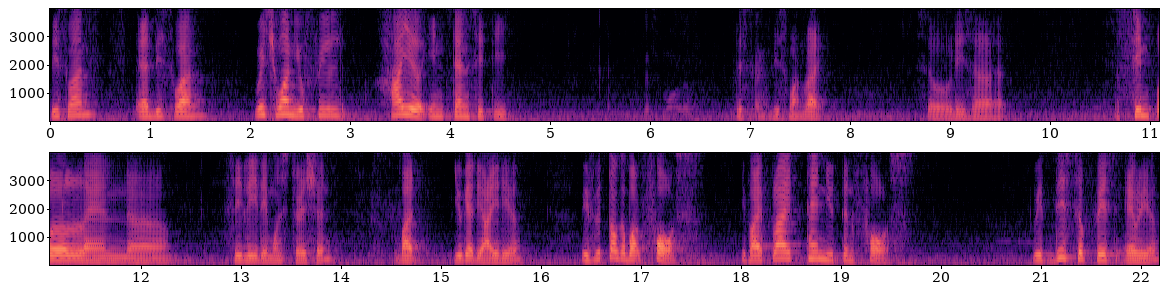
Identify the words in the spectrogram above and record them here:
This one and this one. Which one you feel higher intensity? The smaller. This, this one, right? So these are a simple and uh, silly demonstration, but you get the idea. If you talk about force, if I apply 10 Newton force with this surface area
